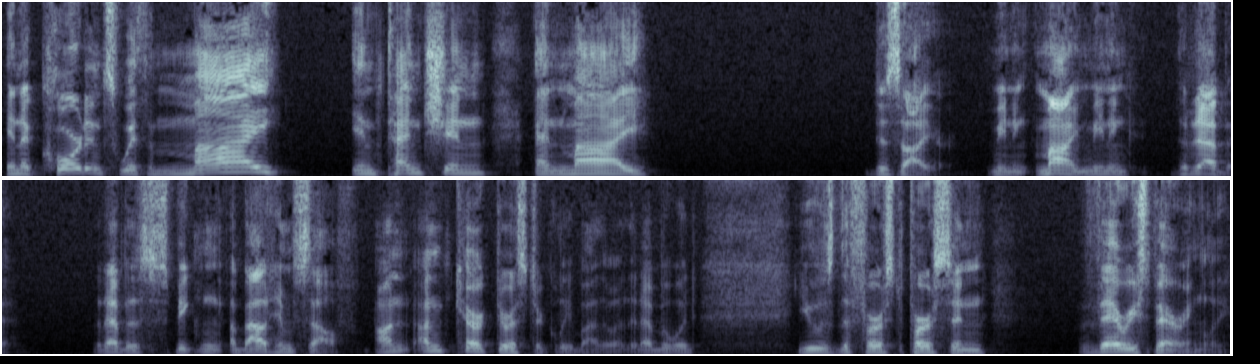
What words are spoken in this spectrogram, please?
In accordance with my intention and my desire, meaning mine, meaning the Rebbe. The Rebbe is speaking about himself, un- uncharacteristically, by the way. The Rebbe would use the first person very sparingly.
